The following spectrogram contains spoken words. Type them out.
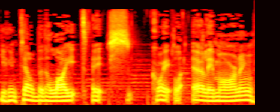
You can tell by the light it's quite early morning.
